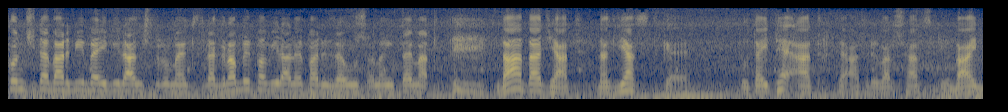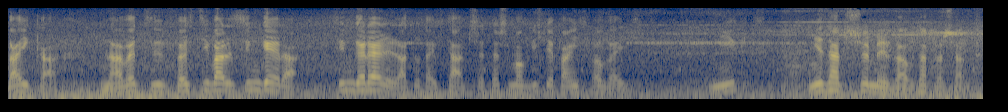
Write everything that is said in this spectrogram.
Concita, Barbie, Baby, Langstrom, Extra, Groby Powilane, Faryzeusze, no i temat Baba Dziad na gwiazdkę. Tutaj teatr, teatry warszawskie, baj, bajka, nawet festiwal Singera, Singerella tutaj w teatrze, też mogliście Państwo wejść. Nikt nie zatrzymywał, zapraszamy.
